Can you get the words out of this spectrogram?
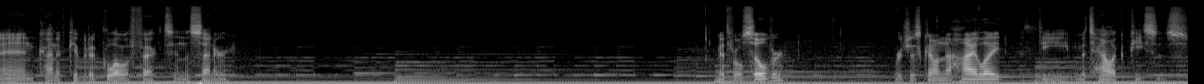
and kind of give it a glow effect in the center. Mithril Silver. We're just going to highlight the metallic pieces.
